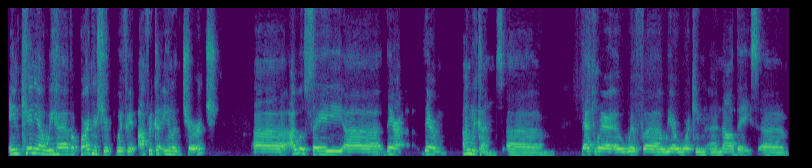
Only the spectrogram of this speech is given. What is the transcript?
in Kenya, we have a partnership with the Africa Inland Church. Uh, I will say uh, they're they're Anglicans um, that we're uh, with uh, we are working uh, nowadays. Um,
